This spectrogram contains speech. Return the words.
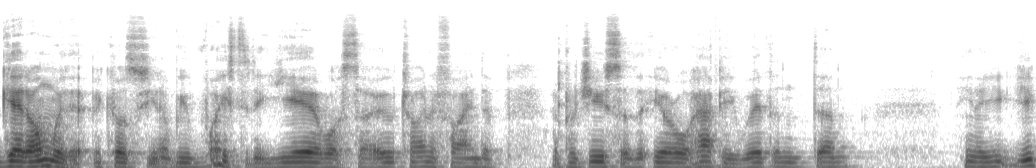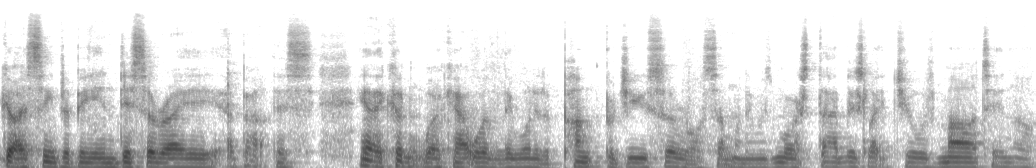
get on with it? Because you know we've wasted a year or so trying to find a, a producer that you're all happy with and um, you know you, you, guys seem to be in disarray about this you know they couldn't work out whether they wanted a punk producer or someone who was more established like George Martin or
